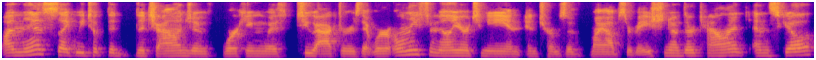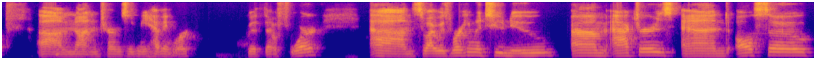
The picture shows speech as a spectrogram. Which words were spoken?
on this like we took the the challenge of working with two actors that were only familiar to me in, in terms of my observation of their talent and skill um, not in terms of me having worked with them before. Um, so I was working with two new um, actors, and also,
